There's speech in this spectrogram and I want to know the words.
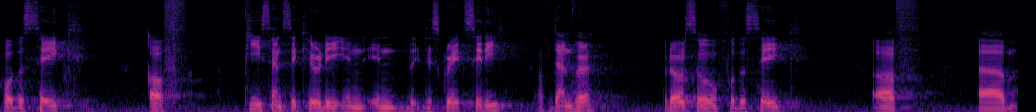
for the sake of peace and security in, in th- this great city of Denver, but also for the sake of um,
